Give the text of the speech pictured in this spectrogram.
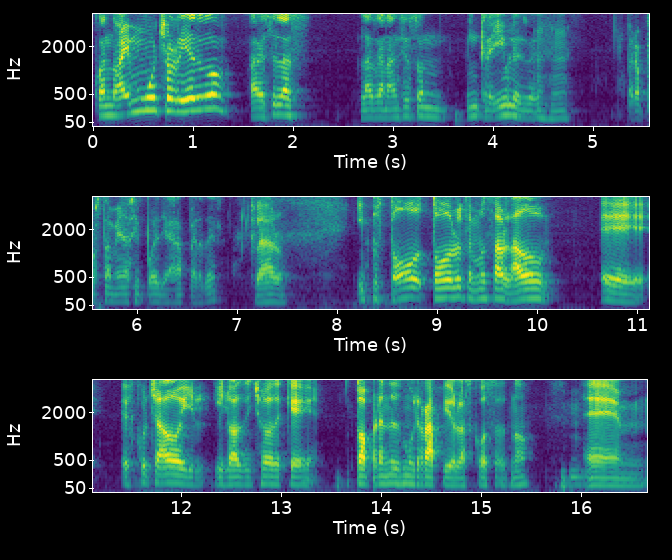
cuando hay mucho riesgo, a veces las, las ganancias son increíbles, güey. Pero pues también así puedes llegar a perder. Claro. Y pues todo, todo lo que hemos hablado, eh, he escuchado y, lo has dicho de que tú aprendes muy rápido las cosas, ¿no? Em,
